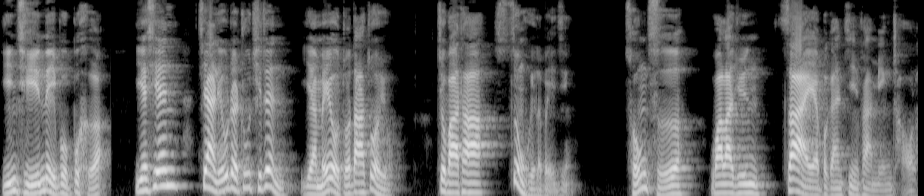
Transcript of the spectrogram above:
引起内部不和。也先见留着朱祁镇也没有多大作用，就把他送回了北京。从此，瓦剌军。再也不敢进犯明朝了。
